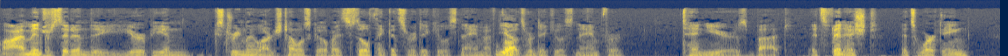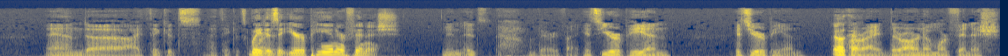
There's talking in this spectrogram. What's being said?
Well, I'm interested in the European Extremely Large Telescope. I still think it's a ridiculous name. I've Yep. thought it's a ridiculous name for 10 years, but it's finished. It's working. And uh, I think it's I think it's Wait, great. is it European or Finnish? And it's very fine. It's European. It's European. Okay. All right. There are no more Finnish.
